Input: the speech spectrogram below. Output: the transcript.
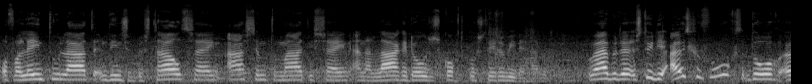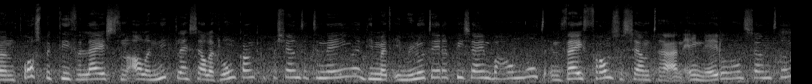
of alleen toelaten indien ze bestraald zijn, asymptomatisch zijn en een lage dosis corticosteroïden hebben. We hebben de studie uitgevoerd door een prospectieve lijst van alle niet-kleincellig longkankerpatiënten te nemen die met immunotherapie zijn behandeld in vijf Franse centra en één Nederlands centrum.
